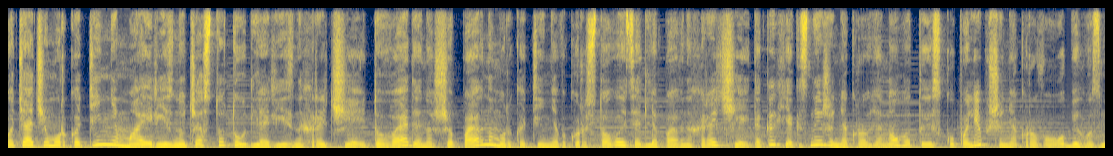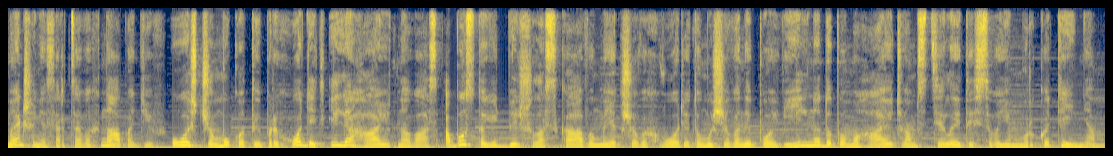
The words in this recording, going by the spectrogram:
Котяче муркотіння має різну частоту для різних речей. Доведено, що певне муркотіння використовується для певних речей, таких як зниження кров'яного тиску, поліпшення кровообігу, зменшення серцевих нападів. Ось чому коти приходять і лягають на вас або стають більш ласкавими, якщо ви хворі, тому що вони повільно допомагають вам зцілитись своїм муркотінням.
